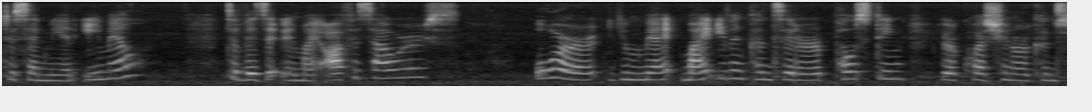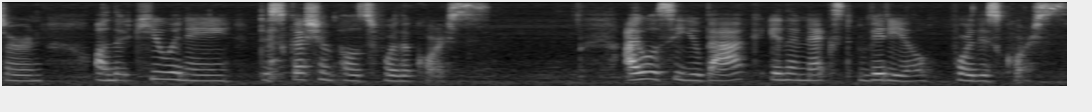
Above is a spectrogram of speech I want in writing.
to send me an email, to visit in my office hours, or you may, might even consider posting your question or concern on the Q&A discussion post for the course. I will see you back in the next video for this course.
